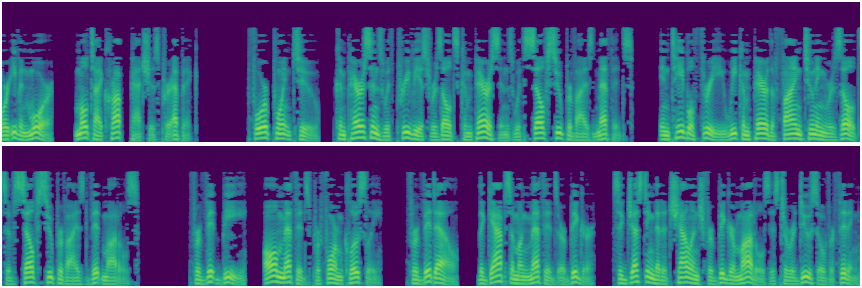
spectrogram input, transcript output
or even more, multi crop patches per epoch. 4.2 Comparisons with previous results Comparisons with self supervised methods. In Table 3, we compare the fine tuning results of self supervised VIT models. For VIT B, all methods perform closely. For VIT L, the gaps among methods are bigger, suggesting that a challenge for bigger models is to reduce overfitting.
